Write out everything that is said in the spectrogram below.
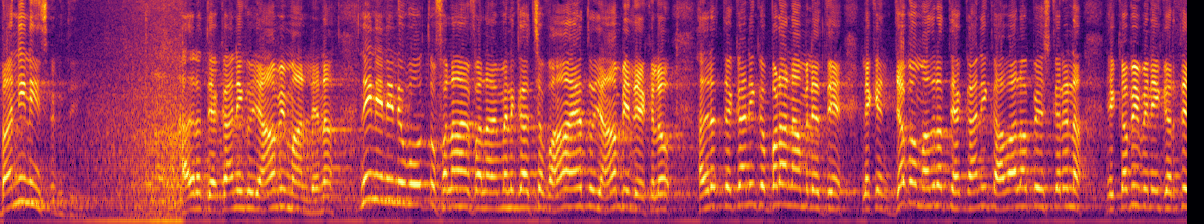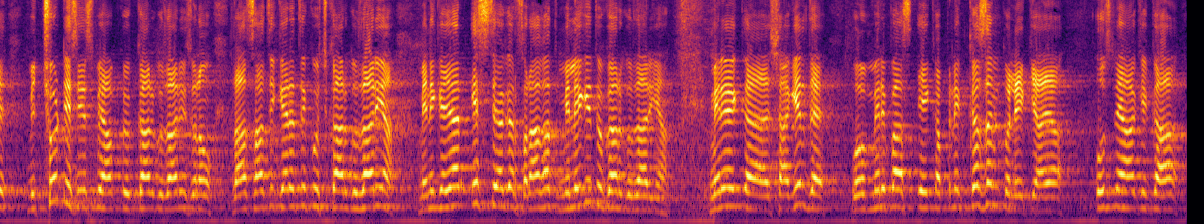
بن ہی نہیں سکتی۔ حضرت حقانی کو یہاں بھی مان لینا۔ نہیں نہیں نہیں وہ تو فلاں ہے فلاں ہے۔ میں نے کہا اچھا وہاں ہے تو یہاں بھی دیکھ لو۔ حضرت حقانی کا بڑا نام لیتے ہیں، لیکن جب ہم حضرت حقانی کا حوالہ پیش کریں نا، یہ کبھی بھی نہیں کرتے۔ میں چھوٹی سی اس پہ آپ کو کارگزاری سناؤں۔ رات ساتھی کہہ رہے تھے کچھ کارگزاریاں۔ میں نے کہا، یار، اس سے اگر فراغت ملے گی تو کارگزاریاں۔ میرے ایک شاگرد ہے، وہ میرے پاس ایک اپنے کزن کو لے کے آیا۔ اس نے آ کے کہا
